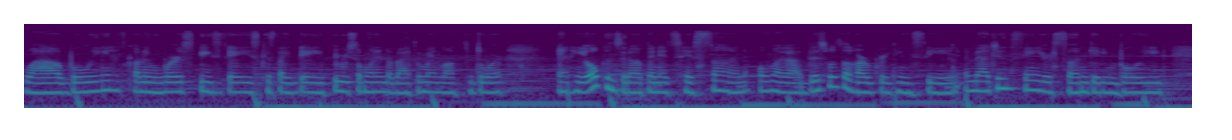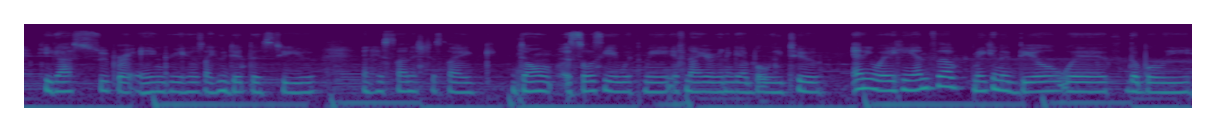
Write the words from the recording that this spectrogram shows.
Wow, bullying has gotten worse these days because like they threw someone in the bathroom and locked the door. And he opens it up and it's his son. Oh my god, this was a heartbreaking scene. Imagine seeing your son getting bullied. He got super angry. He was like, Who did this to you? And his son is just like, don't associate with me if not you're gonna get bullied too anyway he ends up making a deal with the bully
